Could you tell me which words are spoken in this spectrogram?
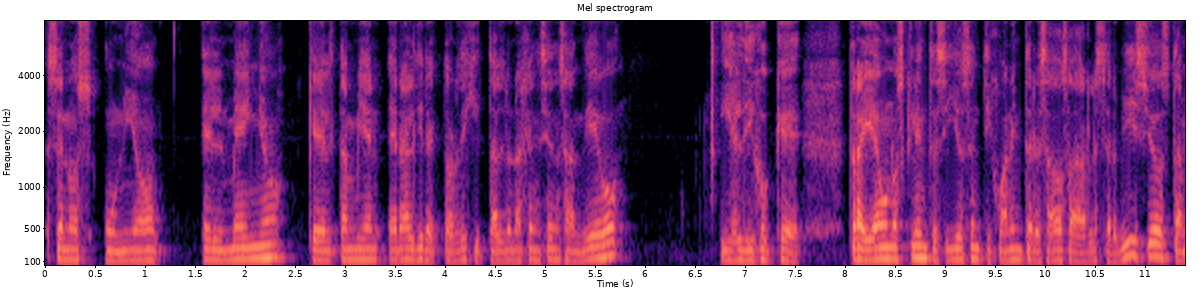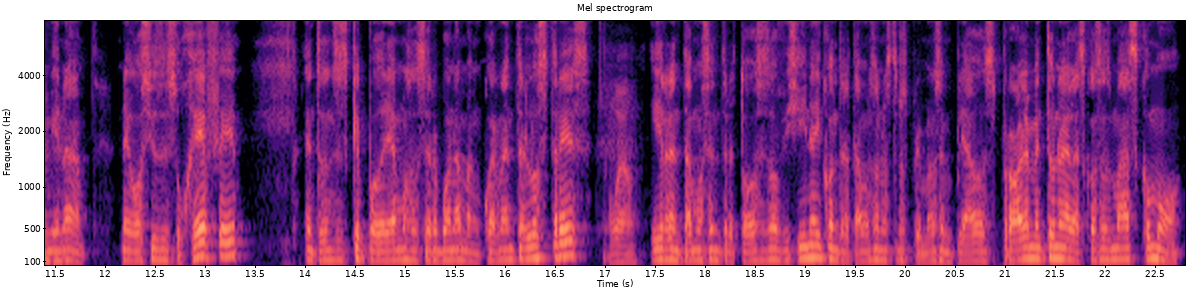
se nos unió el Meño, que él también era el director digital de una agencia en San Diego. Y él dijo que traía unos clientecillos en Tijuana interesados a darle servicios, también a negocios de su jefe. Entonces que podríamos hacer buena mancuerna entre los tres Wow. y rentamos entre todos esa oficina y contratamos a nuestros primeros empleados. Probablemente una de las cosas más como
